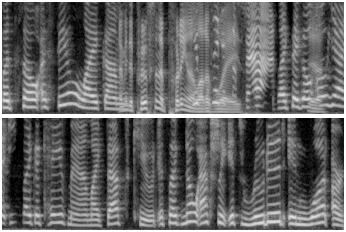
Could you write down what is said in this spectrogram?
but so I feel like um, I mean, the proof's in the pudding in a lot of ways. It's a fad. Like they go, Yeah. oh yeah, eat like a caveman. Like that's cute. It's like no, actually, it's rooted in what our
